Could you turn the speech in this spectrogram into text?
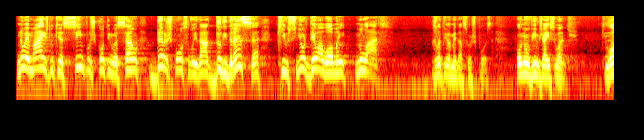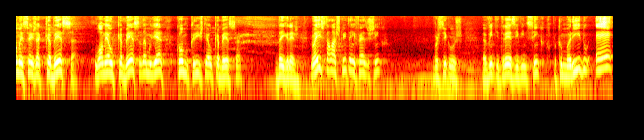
não é mais do que a simples continuação da responsabilidade de liderança que o Senhor deu ao homem no lar, relativamente à sua esposa. Ou não vimos já isso antes? Que o homem seja a cabeça, o homem é o cabeça da mulher, como Cristo é o cabeça da igreja. Não é isso que está lá escrito em Efésios 5? Versículos 23 e 25, porque o marido é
